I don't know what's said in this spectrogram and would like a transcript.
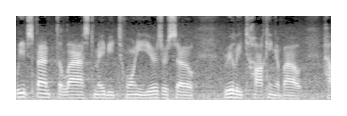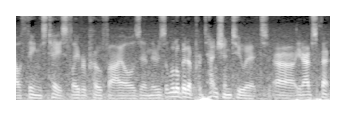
we've spent the last maybe 20 years or so really talking about how things taste, flavor profiles, and there's a little bit of pretension to it. Uh, you know, I've spent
